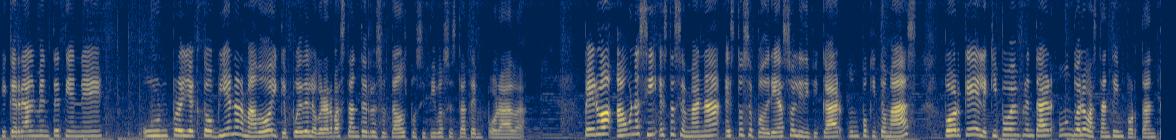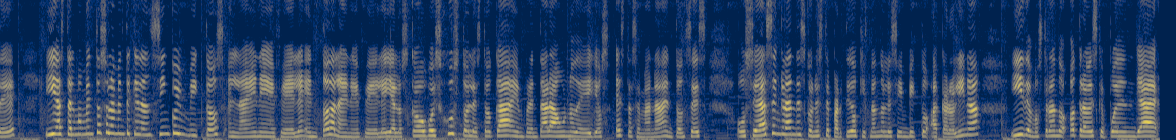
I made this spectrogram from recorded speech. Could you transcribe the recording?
y que realmente tiene un proyecto bien armado y que puede lograr bastantes resultados positivos esta temporada. Pero aún así, esta semana esto se podría solidificar un poquito más porque el equipo va a enfrentar un duelo bastante importante. Y hasta el momento solamente quedan 5 invictos en la NFL, en toda la NFL y a los Cowboys justo les toca enfrentar a uno de ellos esta semana, entonces o se hacen grandes con este partido quitándoles invicto a Carolina y demostrando otra vez que pueden ya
